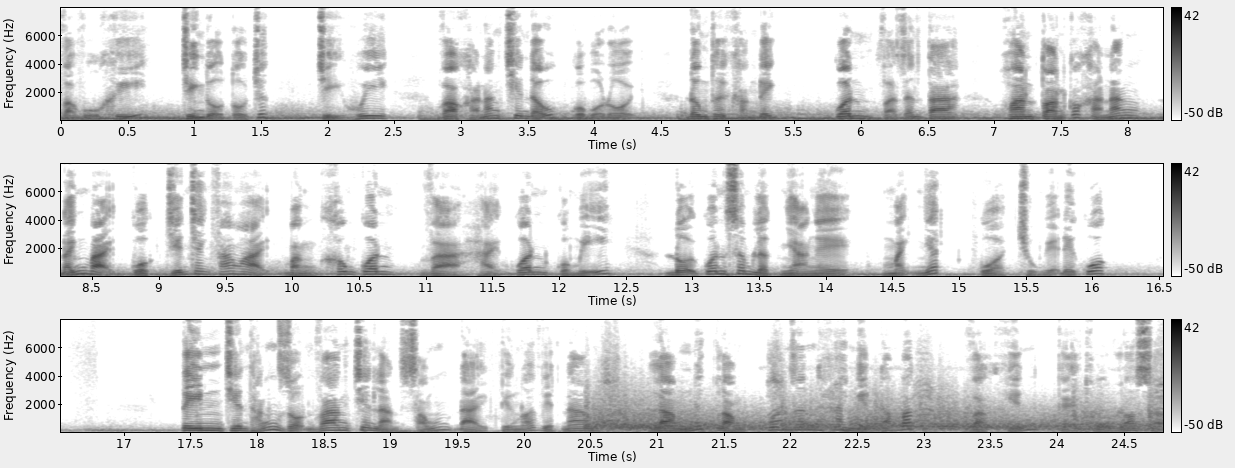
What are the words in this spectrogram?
vào vũ khí, trình độ tổ chức, chỉ huy và khả năng chiến đấu của bộ đội, đồng thời khẳng định quân và dân ta hoàn toàn có khả năng đánh bại cuộc chiến tranh phá hoại bằng không quân và hải quân của Mỹ, đội quân xâm lược nhà nghề mạnh nhất của chủ nghĩa đế quốc. Tin chiến thắng rộn vang trên làn sóng Đài Tiếng Nói Việt Nam làm nức lòng quân dân hai miền Nam Bắc và khiến kẻ thù lo sợ.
